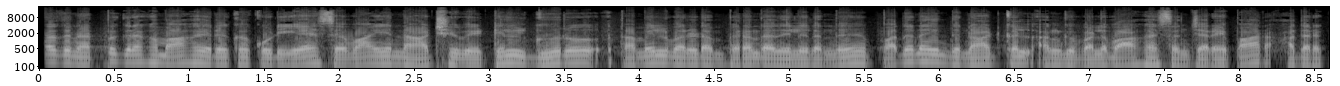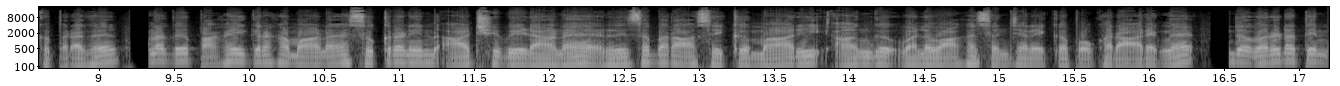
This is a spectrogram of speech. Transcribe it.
அது நட்பு கிரகமாக இருக்கக்கூடிய செவ்வாயின் ஆட்சி வீட்டில் குரு தமிழ் வருடம் பிறந்ததிலிருந்து பதினைந்து நாட்கள் அங்கு வலுவாக சஞ்சரிப்பார். அதற்கு பிறகு தனது பகை கிரகமான சுக்கரனின் ஆட்சி வீடான ரிஷபராசிக்கு மாறி அங்கு வலுவாக சஞ்சரிக்க போகிறாருங்க. இந்த வருடத்தின்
